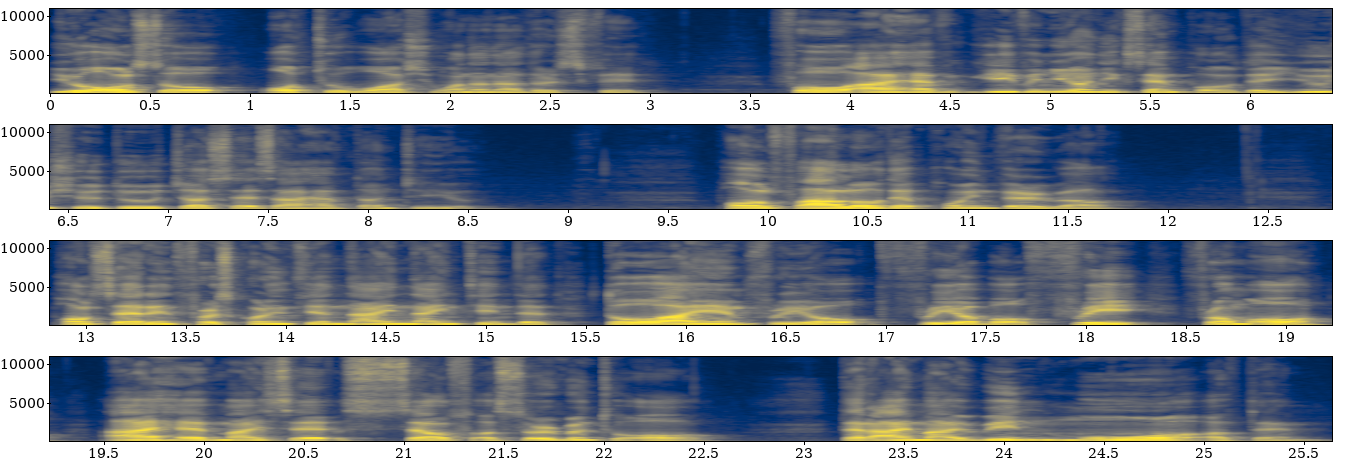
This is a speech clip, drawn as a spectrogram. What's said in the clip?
you also ought to wash one another's feet. For I have given you an example that you should do just as I have done to you. Paul followed that point very well. Paul said in 1 Corinthians 9 19 that though I am free, of, free, of, free from all, I have myself a servant to all, that I might win more of them.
